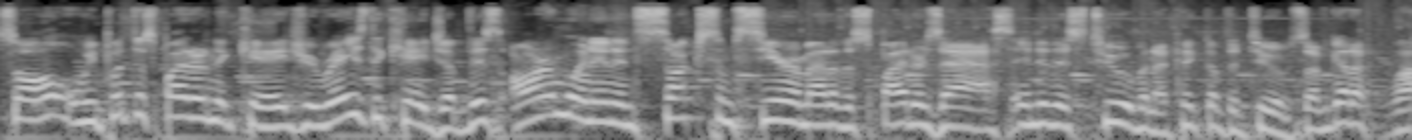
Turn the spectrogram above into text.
So we put the spider in the cage. We raised the cage up. This arm went in and sucked some serum out of the spider's ass into this tube, and I picked up the tube. So I've got a Wow,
